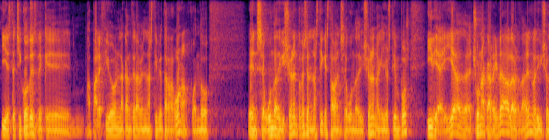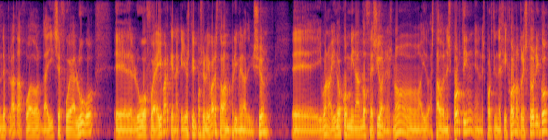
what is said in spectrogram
Y este chico, desde que apareció en la cantera del Nastic de Tarragona, jugando en segunda división, entonces el Nastic estaba en segunda división en aquellos tiempos, y de ahí ha hecho una carrera, la verdad, en la división de plata. Jugado, de ahí se fue a Lugo, eh, del Lugo fue a Ibar, que en aquellos tiempos el Ibar estaba en primera división. Eh, y bueno, ha ido combinando cesiones, ¿no? Ha, ido- ha estado en Sporting, en Sporting de Gijón, otro histórico.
